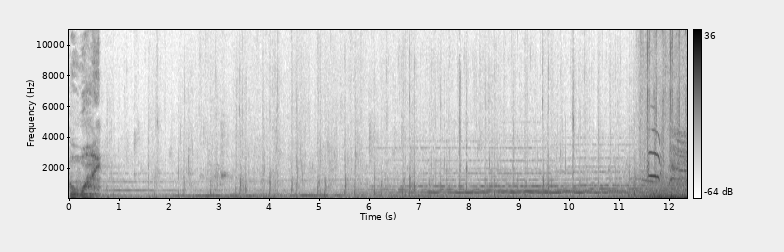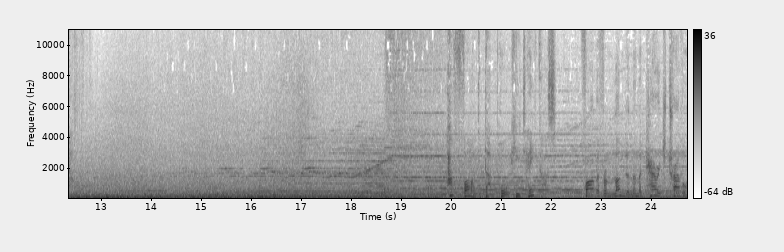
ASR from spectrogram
Or why. How far did that portkey take us? Farther from London than the carriage traveled.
